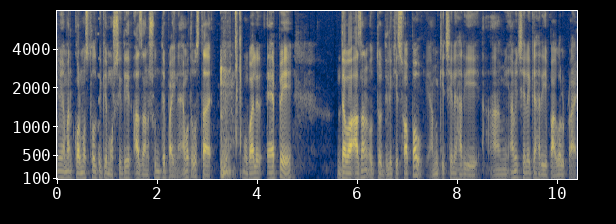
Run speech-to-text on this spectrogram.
আমি আমার কর্মস্থল থেকে মসজিদের আজান শুনতে পাই না। এমত অবস্থায় মোবাইলের অ্যাপে দেওয়া আজান উত্তর দিলে কি সব পাও আমি কি ছেলে হারিয়ে, আমি আমি ছেলেকে হারিয়ে পাগল প্রায়।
